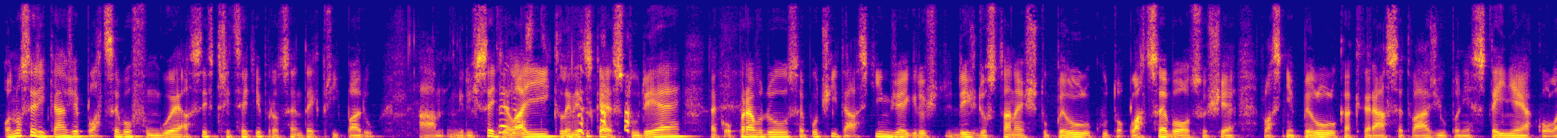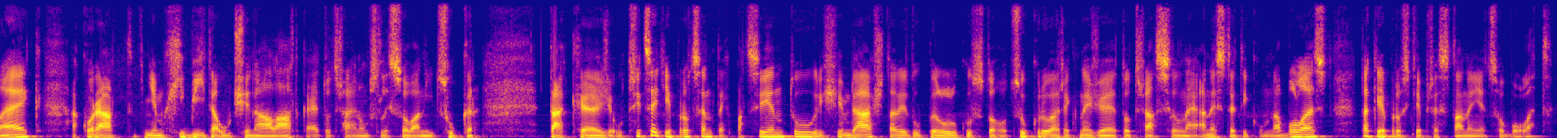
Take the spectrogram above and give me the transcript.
Ono se říká, že placebo funguje asi v 30% případů. A když se dělají klinické studie, tak opravdu se počítá s tím, že když, když dostaneš tu pilulku, to placebo, což je vlastně pilulka, která se tváří úplně stejně jako lék, akorát v něm chybí ta účinná látka, je to třeba jenom slisovaný cukr tak eh, že u 30% pacientů, když jim dáš tady tu pilulku z toho cukru a řekne, že je to třeba silné anestetikum na bolest, tak je prostě přestane něco bolet.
